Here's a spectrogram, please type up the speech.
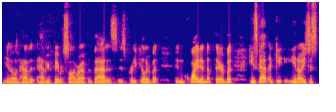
you know and have it have your favorite song right off the bat is is pretty killer, but didn't quite end up there. But he's got a g- you know he's just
